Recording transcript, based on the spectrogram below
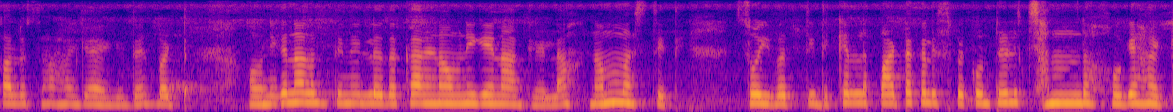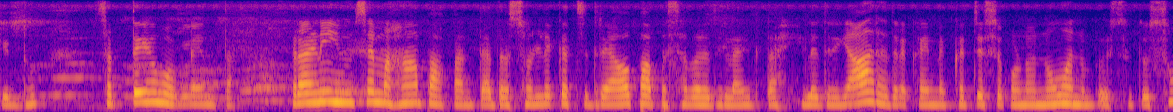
ಕಾಲು ಸಹ ಹಾಗೆ ಆಗಿದೆ. ಬಟ್ ಅವನಿಗೆ ನಾಲ್ಕು ದಿನ ಇಲ್ಲದ ಕಾರಣ ಅವನಿಗೇನಾಗಲಿಲ್ಲ. ನಮ್ಮ ಸ್ಥಿತಿ. ಸೊ ಇವತ್ತು ಇದಕ್ಕೆಲ್ಲ ಪಾಠ ಕಲಿಸ್ಬೇಕು ಅಂತೇಳಿ ಚಂದ ಹೊಗೆ ಹಾಕಿದ್ದು. ಸತ್ತೇ ಹೋಗಲಿ ಅಂತ. ಪ್ರಾಣಿ ಹಿಂಸೆ ಮಹಾಪಾಪ ಅಂತೆ ಅದರ ಸೊಳ್ಳೆ ಕಚ್ಚಿದ್ರೆ ಯಾವ ಪಾಪ ಸಹ ಬರೋದಿಲ್ಲ ಅಂತ ಇಲ್ಲದ್ರೆ ಯಾರು ಅದರ ಕೈನ ಕಚ್ಚಿಸಿಕೊಂಡು ನೋವು ಅನುಭವಿಸೋದು ಸೊ,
